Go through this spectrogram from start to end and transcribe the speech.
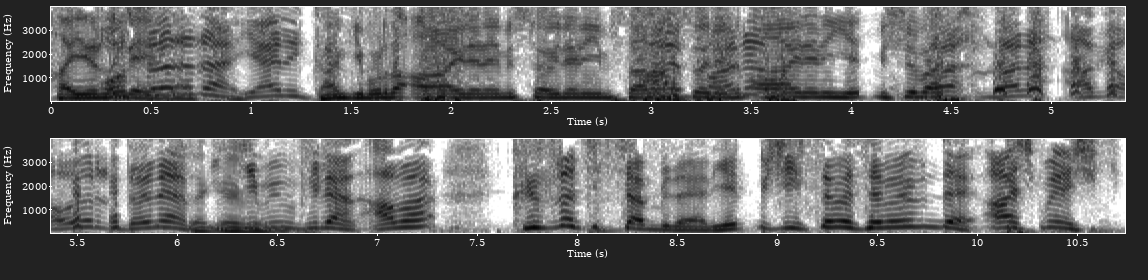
Hayırlı o sırada da yani kız Kanki burada ailene mi söyleneyim sana Ay, mı söyleyelim bana- ailenin 70'i var. Ba- bana aga olur dönem Şaka 2000 yapıyorum. filan ama kızla çıkacağım bir de yani 70'i isteme sebebim de aşk meşk.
